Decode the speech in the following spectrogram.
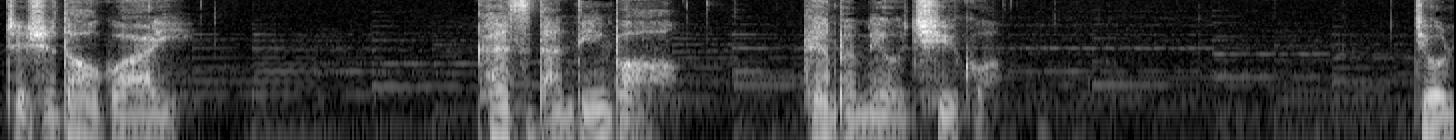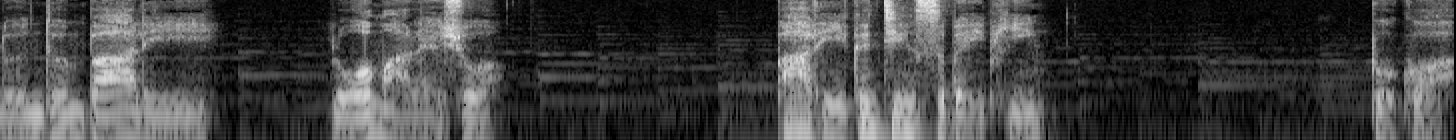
只是到过而已。康斯坦丁堡根本没有去过。就伦敦、巴黎、罗马来说，巴黎更近似北平。不过，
